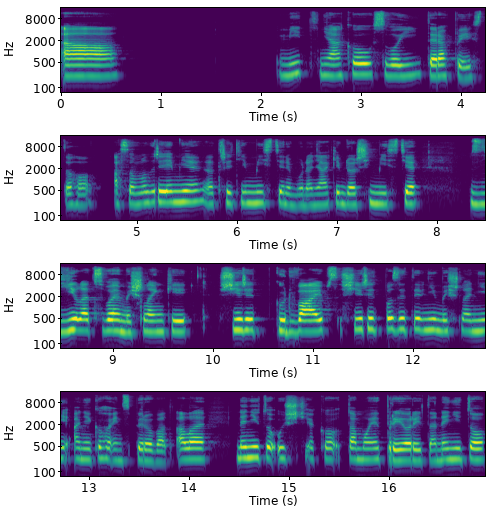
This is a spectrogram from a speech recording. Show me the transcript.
A mít nějakou svoji terapii z toho. A samozřejmě na třetím místě nebo na nějakém dalším místě sdílet svoje myšlenky, šířit good vibes, šířit pozitivní myšlení a někoho inspirovat. Ale není to už jako ta moje priorita, není to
